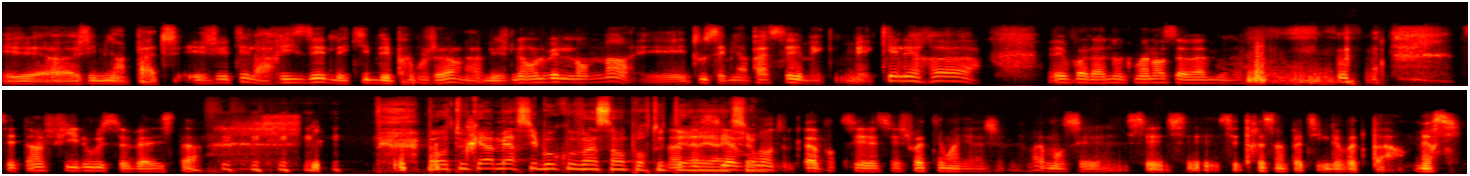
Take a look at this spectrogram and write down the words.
et euh, j'ai mis un patch et j'ai été la risée de l'équipe des plongeurs mais je l'ai enlevé le lendemain et tout s'est bien passé, mais, mais quelle erreur Et voilà, donc maintenant ça va me... c'est un filou ce Balesta. En tout cas, merci beaucoup Vincent pour toutes bah, tes merci réactions. Merci à vous en tout cas pour ces, ces chouettes témoignages. Vraiment, c'est très sympathique de votre part. Merci.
